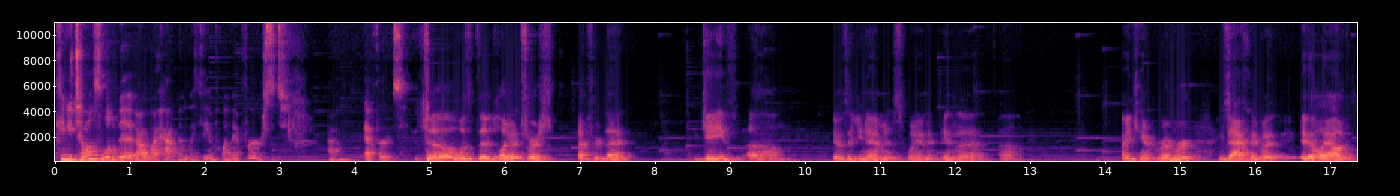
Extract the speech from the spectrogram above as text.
Can you tell us a little bit about what happened with the Employment First um, efforts? So with the employment first effort that gave, um, it was a unanimous win in the, um, I can't remember exactly, but it allowed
